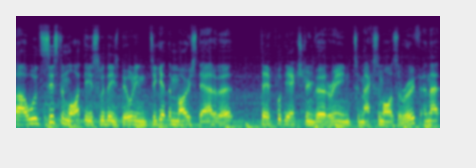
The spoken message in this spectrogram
Uh, with a system like this, with these buildings, to get the most out of it, they've put the extra inverter in to maximise the roof and that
